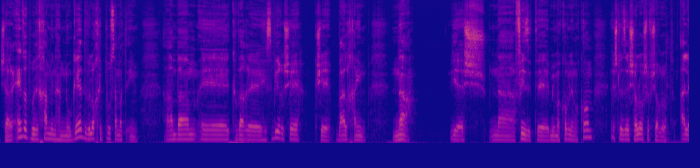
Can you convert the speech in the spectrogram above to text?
שהרי אין זאת בריחה מן הנוגד ולא חיפוש המתאים. הרמב"ם אה, כבר אה, הסביר שכשבעל חיים נע יש נע פיזית אה, ממקום למקום, יש לזה שלוש אפשרויות. א',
